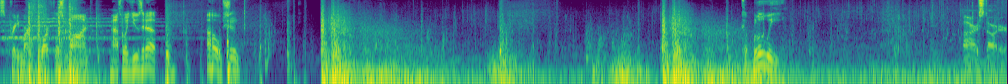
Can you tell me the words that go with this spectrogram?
That's pretty much worthless wand. Might as well use it up. Oh, shoot. Kablooey. Fire starter.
